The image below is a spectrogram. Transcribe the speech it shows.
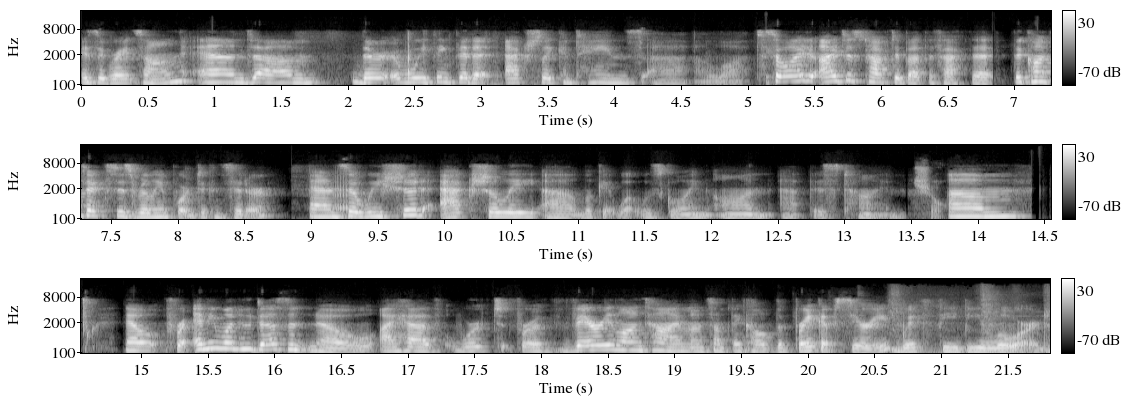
it's a great song, and um, there we think that it actually contains uh, a lot. So I, I just talked about the fact that the context is really important to consider. And so we should actually uh, look at what was going on at this time. Sure. Um, now, for anyone who doesn't know, I have worked for a very long time on something called the Breakup Series with Phoebe Lord.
